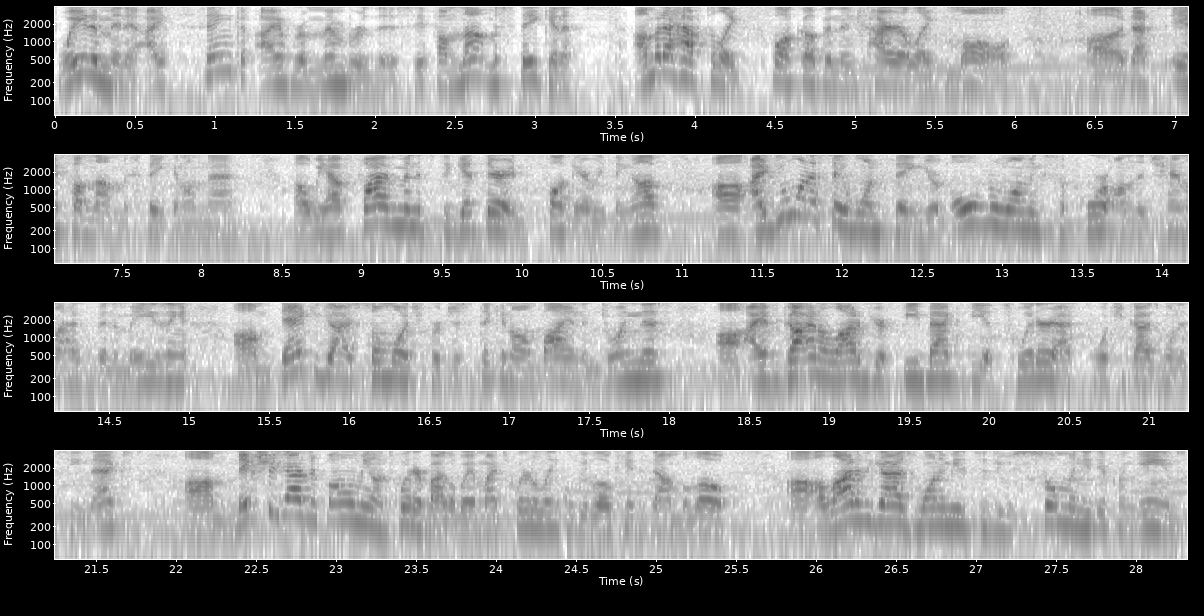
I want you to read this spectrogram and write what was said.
wait a minute. I think I remember this. If I'm not mistaken, I'm gonna have to like fuck up an entire like mall. Uh, that's if I'm not mistaken on that. Uh, we have five minutes to get there and fuck everything up. Uh, I do want to say one thing. Your overwhelming support on the channel has been amazing. Um, thank you guys so much for just sticking on by and enjoying this. Uh, I've gotten a lot of your feedback via Twitter as to what you guys want to see next. Um, make sure you guys are following me on Twitter, by the way. My Twitter link will be located down below. Uh, a lot of you guys wanted me to do so many different games,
